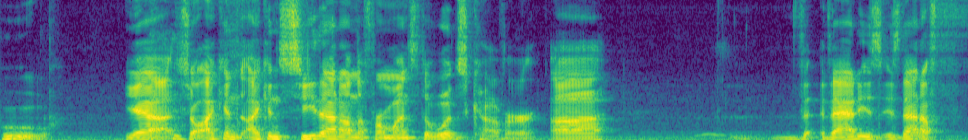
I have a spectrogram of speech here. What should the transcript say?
Whew. Yeah, so I can I can see that on the From Whence the Woods cover. Uh, th- that is is that a f-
